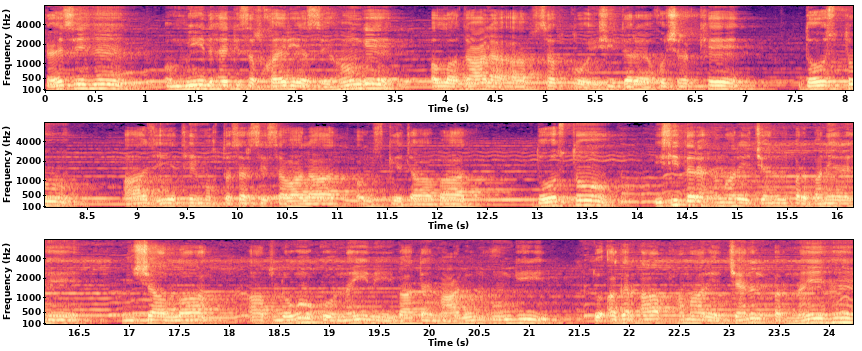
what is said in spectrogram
कैसे हैं? उम्मीद है कि सब खैरियत से होंगे। अल्लाह ताला आप सबको इसी तरह खुश रखे। दोस्तों, आज ये थे मुख्तसर से सवाल और उसके जवाब दोस्तों, इसी तरह हमारे चैनल पर बने रहें। इन आप लोगों को नई नई बातें मालूम होंगी तो अगर आप हमारे चैनल पर नए हैं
